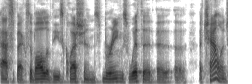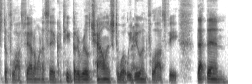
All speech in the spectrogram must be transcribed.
aspects of all of these questions brings with it a, a, a challenge to philosophy. I don't want to say a critique, but a real challenge to what we right. do in philosophy that then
